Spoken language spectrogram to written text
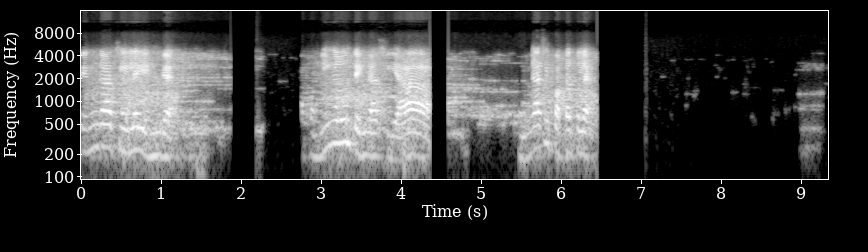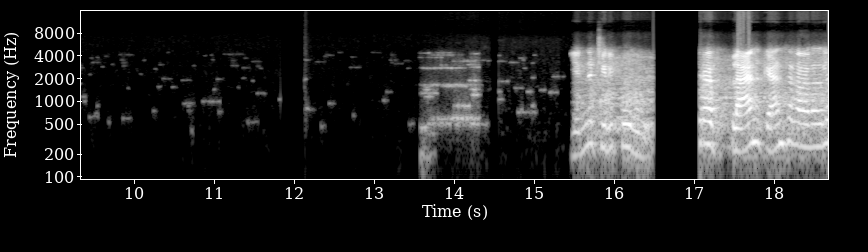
தென்காசியில எங்க? அப்ப நீங்களும் தென்காசியா? தென்காசி பக்கத்துல. என்ன சிரிப்பு? பிளான் கேன்சல் ஆனதுல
